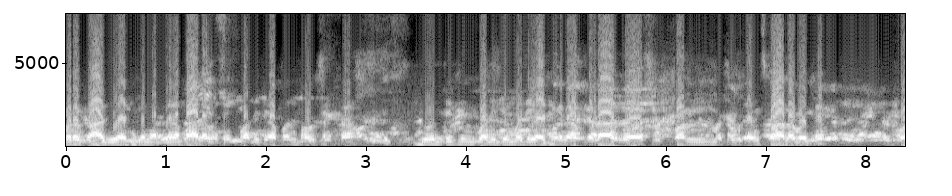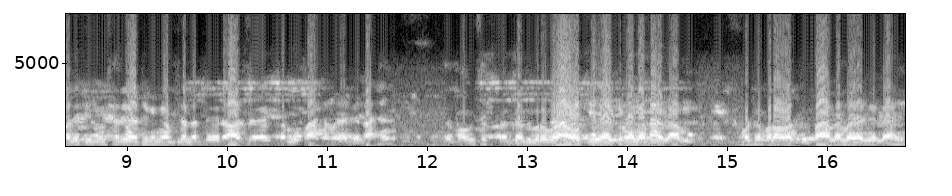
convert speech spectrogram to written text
फरक आज या ठिकाणी आपल्याला पाहायला मिळते क्वालिटी आपण पाहू शकता. दोन ते तीन क्वालिटी मध्ये या ठिकाणी आपल्याला आज शिफॉन मटेरियल टँक्स पाहायला मिळते तर क्वालिटीनुसार या ठिकाणी आपल्याला दर आज कमी पाहायला मिळालेला आहे. तर पाहू शकता त्याचबरोबर आवकी या ठिकाणी आपल्याला मोठ्या प्रमाणावरती पाहायला मिळालेलं आहे.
